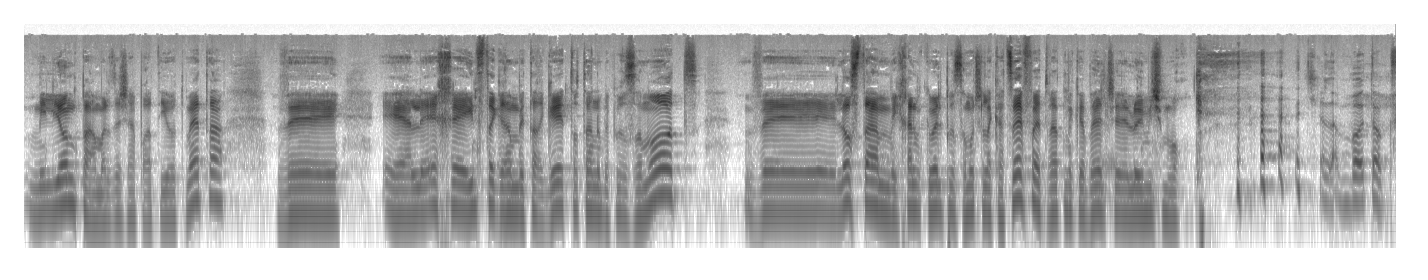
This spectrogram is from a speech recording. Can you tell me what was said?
מיליון פעם על זה שהפרטיות מתה, ועל איך אינסטגרם מטרגט אותנו בפרסומות, ולא סתם מיכל מקבלת פרסומות של הקצפת, ואת מקבלת שאלוהים ישמור. של הבוטוקס.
